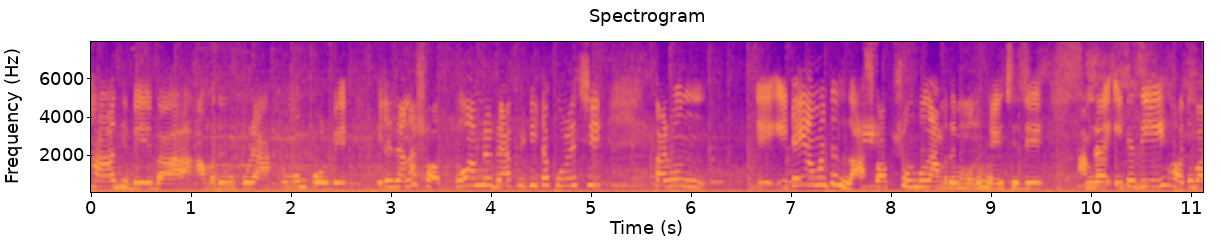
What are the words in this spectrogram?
হানা দিবে বা আমাদের উপরে আক্রমণ করবে। এটা জানা সত্ত্বেও আমরা গ্রাফিটিটা করেছি। কারণ এটাই আমাদের লাস্ট অপশন বলে আমাদের মনে হয়েছে যে আমরা এটা দিয়েই হয়তোবা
